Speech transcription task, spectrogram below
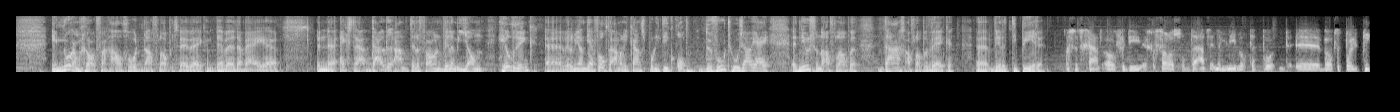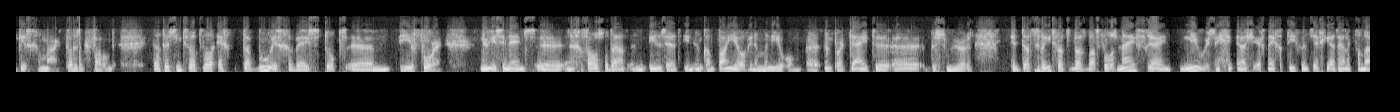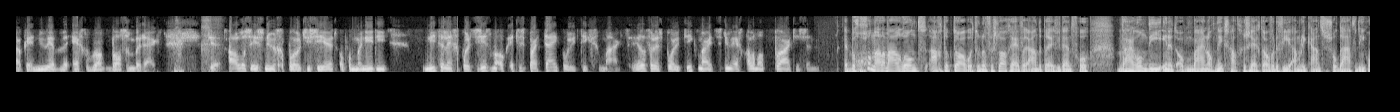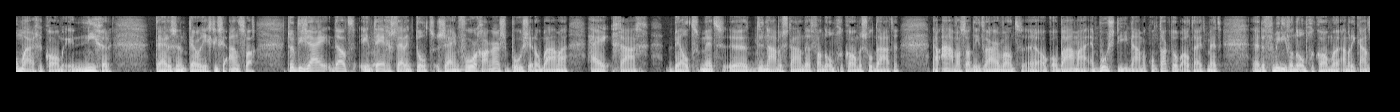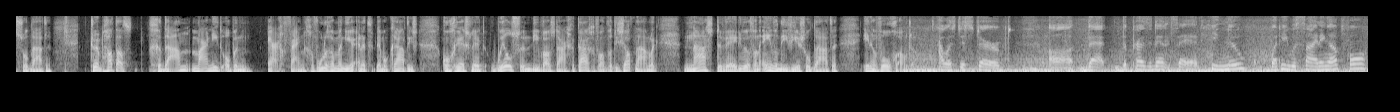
enorm groot verhaal geworden de afgelopen twee weken. We hebben daarbij eh, een eh, extra duider aan de telefoon, Willem-Jan Hildrink. Willem-Jan, jij volgt de Amerikaanse politiek op de voet. Hoe zou jij het nieuws van de afgelopen dagen, afgelopen weken willen typeren? Als het gaat over die gevallen soldaten en de manier waarop, dat waarop het politiek is gemaakt. Dat is opvallend. Dat is iets wat wel echt taboe is geweest tot ehm, hiervoor. Nu is ineens eh, een gevallen soldaat een inzet in een campagne of in een manier om eh, een partij te besmuren. En dat is wel iets wat, wat, wat volgens mij vrij nieuw is. En als je echt negatief bent, zeg je uiteindelijk van nou oké, nu hebben we echt rock bottom bereikt. De- alles is nu gepolitiseerd op een manier die niet alleen gepolitiseerd is, maar ook het is partijpolitiek gemaakt. Heel veel is politiek, maar het is nu echt allemaal partisan. Het begon allemaal rond 8 oktober toen een verslaggever aan de president vroeg waarom die in het openbaar nog niks had gezegd over de vier Amerikaanse soldaten die om waren gekomen in Niger tijdens een terroristische aanslag. Trump die zei dat in tegenstelling tot zijn voorgangers Bush en Obama hij graag belt met eh, de nabestaanden van de omgekomen soldaten. Nou, A was dat niet waar, want eh, ook Obama en Bush die namen contact op altijd met eh, de familie van de omgekomen Amerikaanse soldaten. Trump had dat gedaan, maar niet op een erg fijn gevoelige manier. En het democratisch congreslid Wilson die was daar getuige van. Want die zat namelijk naast de weduwe van een van die vier soldaten in een volgauto. I was disturbed uh, that the president said he knew what he was signing up for,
